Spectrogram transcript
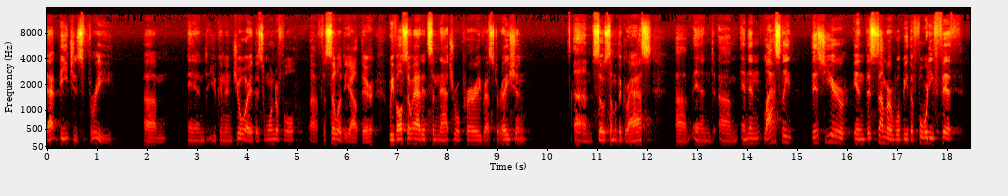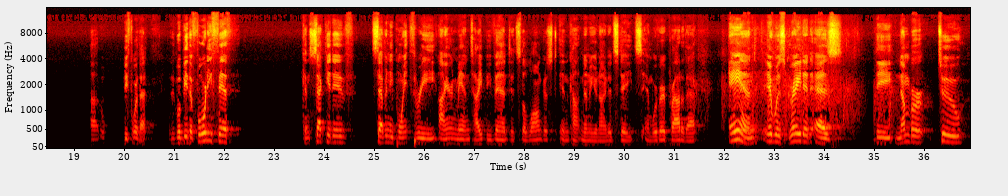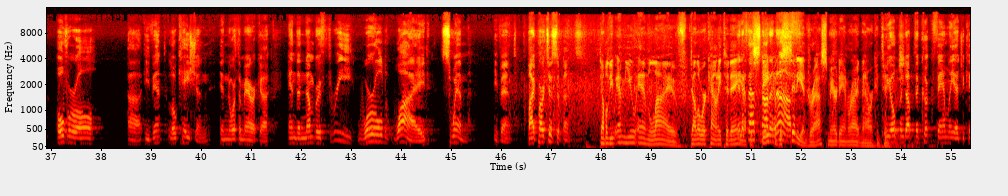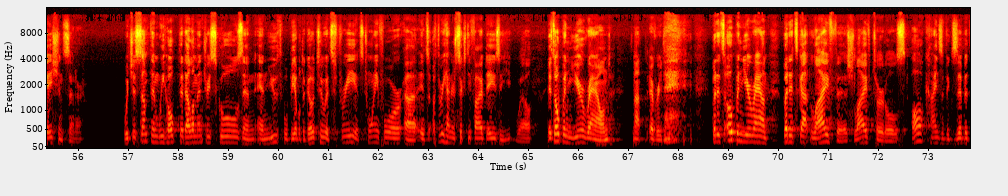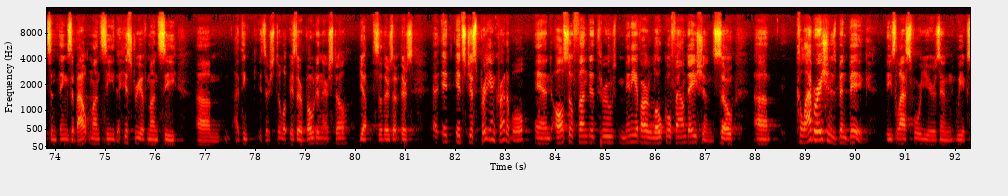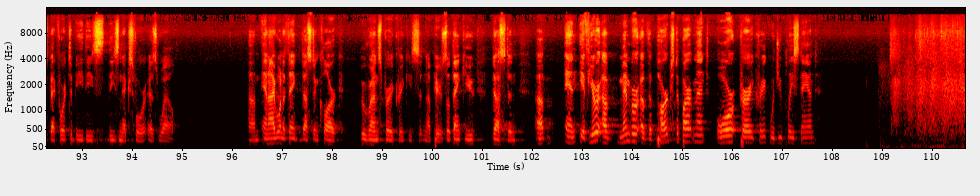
That beach is free, um, and you can enjoy this wonderful uh, facility out there. We've also added some natural prairie restoration, um, so some of the grass, um, and um, and then lastly, this year in this summer will be the 45th. Uh, before that, it will be the 45th consecutive 70.3 Ironman type event. It's the longest in continental United States, and we're very proud of that. And it was graded as the number two overall uh, event location in North America and the number three worldwide swim event by participants. WMUN Live, Delaware County today And at the State not of the City address. Mayor Dan Ridenour continues. We opened up the Cook Family Education Center, which is something we hope that elementary schools and, and youth will be able to go to. It's free. It's 24, uh, it's 365 days a year. Well, it's open year round, not every day, but it's open year round. But it's got live fish, live turtles, all kinds of exhibits and things about Muncie, the history of Muncie. Um, I think is there still a, is there a boat in there still? Yep. So there's a there's it, it's just pretty incredible and also funded through many of our local foundations. So uh, collaboration has been big these last four years, and we expect for it to be these these next four as well. Um, and I want to thank Dustin Clark, who runs Prairie Creek. He's sitting up here. So thank you, Dustin. Uh, and if you're a member of the Parks Department or Prairie Creek, would you please stand?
